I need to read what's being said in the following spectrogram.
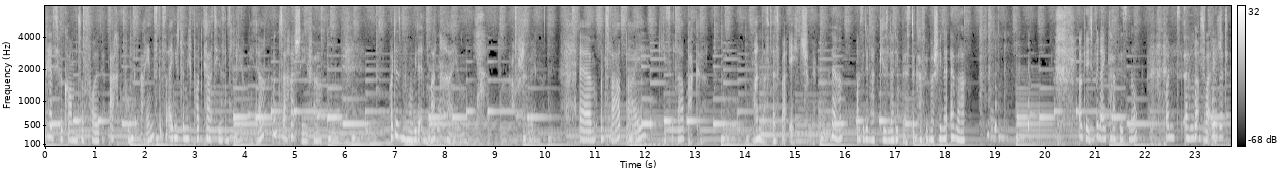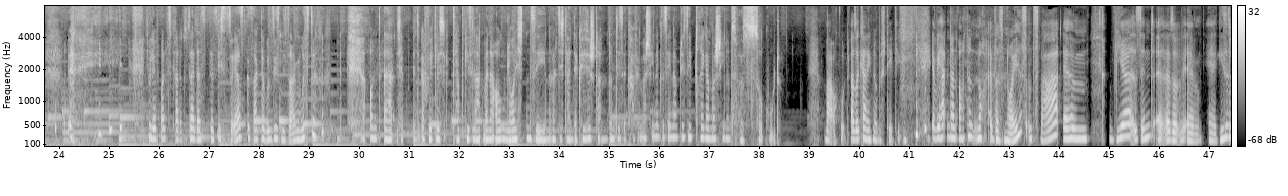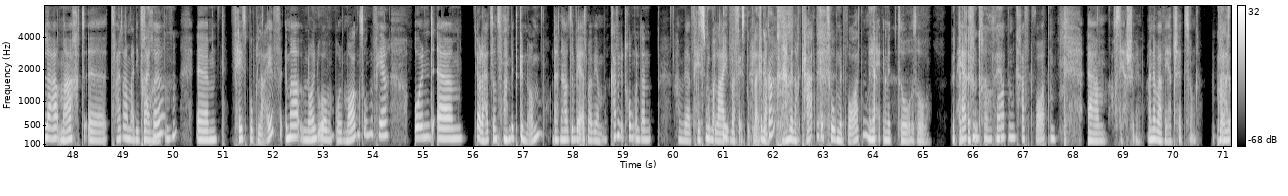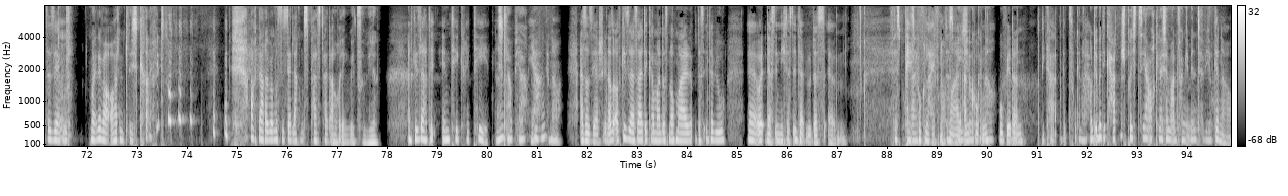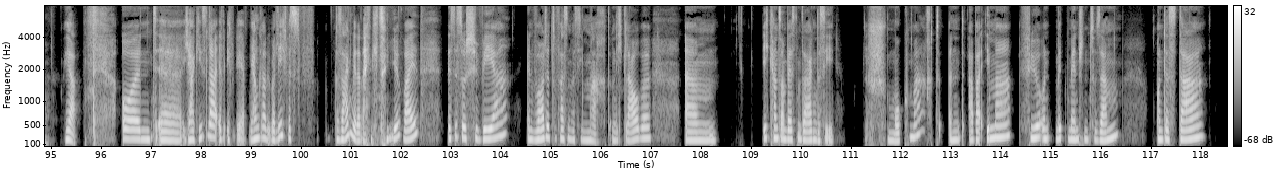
und herzlich willkommen zur Folge 8.1 des Eigenstimmig Podcast. Hier sind Julia Meder und Sarah Schäfer. Heute sind wir mal wieder in Mannheim. Ja. Auch schön. Ähm, und zwar bei Gisela Backe. Mann, das, das war echt schön. Ja, außerdem hat Gisela die beste Kaffeemaschine ever. okay, ich bin ein Kaffeesnob und ähm, ich war echt. Julia freut sich gerade total, dass, dass ich es zuerst gesagt habe und sie es nicht sagen musste. Und äh, ich habe hab wirklich, ich glaube, Gisela hat meine Augen leuchten sehen, als ich da in der Küche stand und diese Kaffeemaschine gesehen habe, die Siebträgermaschine. Und es war so gut. War auch gut. Also kann ich nur bestätigen. ja, wir hatten dann auch noch etwas Neues und zwar wir sind, äh, also ähm, äh, Gisela macht äh, zwei, dreimal die Woche mhm. ähm, Facebook Live, immer um 9 Uhr morgens ungefähr. Und ähm, ja, da hat sie uns mal mitgenommen. Und dann sind wir erstmal, wir haben Kaffee getrunken und dann haben wir Facebook Live. Über Facebook Live genau. gegangen. Dann haben wir noch Karten gezogen mit Worten, mit, ja. mit so, so mit Begriffen drauf, Worten, ja. Kraftworten. Ähm, auch sehr schön. Meine war Wertschätzung. Passte meine, sehr gut. Meine war Ordentlichkeit. auch darüber musste ich sehr lachen. Das passt halt auch irgendwie zu mir. Und Gisela hatte Integrität. Ne? Ich glaube ja. Ja, mhm. genau. Also sehr schön. Also auf Giselas Seite kann man das nochmal, das Interview, äh, das nicht das Interview, das ähm, Facebook, Facebook Live, Live nochmal angucken, genau. wo wir dann die Karten gezogen genau. haben. Und über die Karten spricht sie ja auch gleich am Anfang im Interview. Genau. Ja. Und äh, ja, Gisela, ich, wir haben gerade überlegt, was, was sagen wir dann eigentlich zu ihr, weil es ist so schwer, in Worte zu fassen, was sie macht. Und ich glaube, ähm, ich kann es am besten sagen, dass sie Schmuck macht und aber immer für und mit Menschen zusammen und dass da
